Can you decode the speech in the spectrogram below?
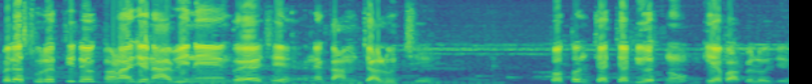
બધા સુરતથી તો ઘણા જણા આવીને ગયા છે અને કામ ચાલુ જ છે. તો તો ચાર ચાર દિવસનો ગેપ આપેલો છે.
